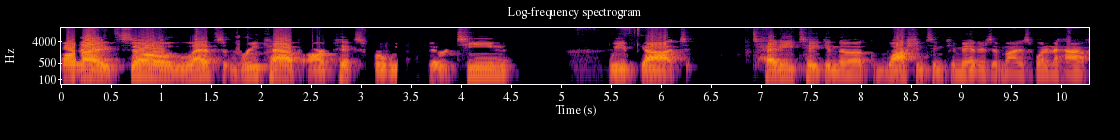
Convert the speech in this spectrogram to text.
all right, so let's recap our picks for week thirteen. We've got Teddy taking the Washington Commanders at minus one and a half.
